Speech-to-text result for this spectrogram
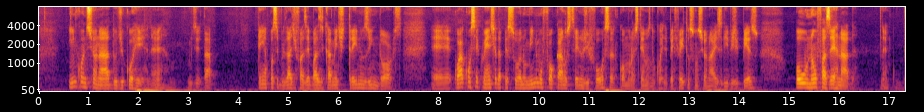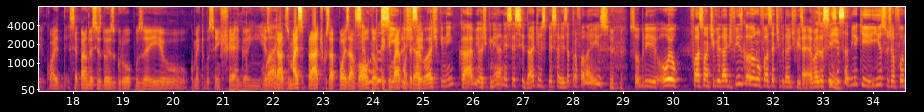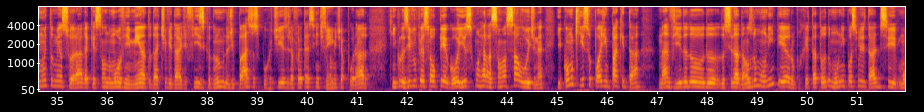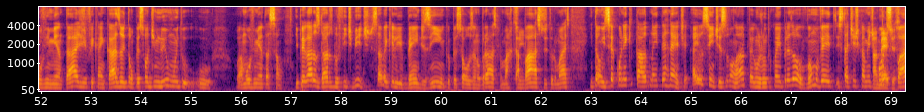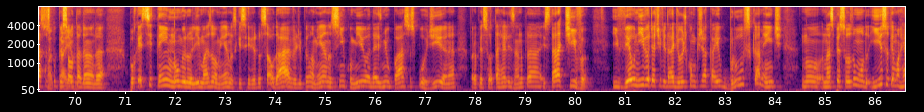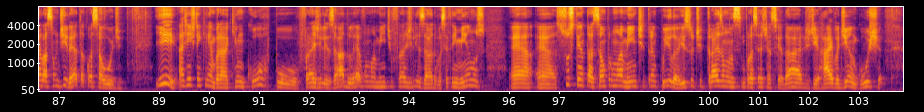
incondicionado de correr, né? Vamos dizer, tá tem a possibilidade de fazer basicamente treinos indoors. É, qual a consequência da pessoa, no mínimo, focar nos treinos de força, como nós temos no Corrida Perfeita, os funcionais livres de peso, ou não fazer nada? Né? Qual, é, separando esses dois grupos aí, o, como é que você enxerga em resultados Uai, mais práticos após a é volta, é o que, simples, que vai acontecer? Thiago, eu acho que nem cabe, eu acho que nem a necessidade de um especialista para falar isso. sobre ou eu faço uma atividade física ou eu não faço atividade física. É, mas assim. E você sabia que isso já foi muito mensurado, a questão do movimento, da atividade física, do número de passos por dia, isso já foi até cientificamente Sim. apurado, que inclusive o pessoal pegou isso com relação à saúde, né? E como que isso pode impactar na vida do, do, dos cidadãos do mundo inteiro, porque está todo mundo impossibilitado de se movimentar, de ficar em casa, ou então o pessoal diminuiu muito o a movimentação. E pegar os dados do Fitbit, sabe aquele bandzinho que o pessoal usa no braço para marcar Sim. passos e tudo mais? Então, isso é conectado na internet. Aí os cientistas vão lá, pegam junto com a empresa, oh, vamos ver estatisticamente a quantos média, passos que o pessoal está dando. É. Porque se tem um número ali, mais ou menos, que seria do saudável, de pelo menos 5 mil a 10 mil passos por dia, né? Para a pessoa estar tá realizando para estar ativa. E ver o nível de atividade hoje como que já caiu bruscamente no, nas pessoas do mundo. E isso tem uma relação direta com a saúde. E a gente tem que lembrar que um corpo fragilizado leva uma mente fragilizada. Você tem menos é, é, sustentação para uma mente tranquila. Isso te traz um, um processo de ansiedade, de raiva, de angústia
